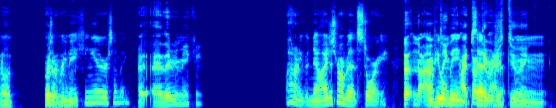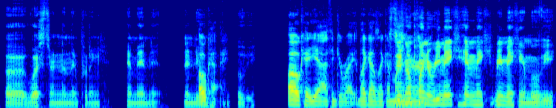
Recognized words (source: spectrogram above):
Oh, or is it don't know. remaking it or something Are, are they remaking? I don't even know. I just remember that story. But, no, I And people think, being I thought upset they were just it. doing a western and they're putting him in it in a new Okay. movie. Okay, yeah, I think you're right. Like as like a minor. There's no point in remaking him make, remaking a movie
